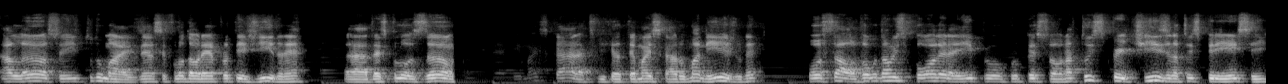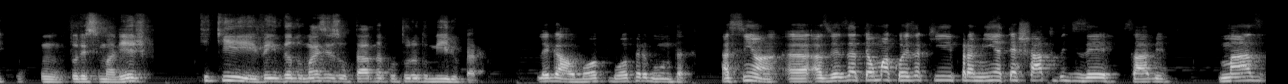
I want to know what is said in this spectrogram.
a lanço e tudo mais, né? Você falou da ureia protegida, né? Da explosão, é bem mais cara, fica até mais caro o manejo, né? Ô, Saulo, vamos dar um spoiler aí pro, pro pessoal. Na tua expertise, na tua experiência aí com todo esse manejo, o que, que vem dando mais resultado na cultura do milho, cara? Legal, boa, boa pergunta. Assim, ó, às vezes é até uma coisa que para mim é até chato de dizer, sabe? Mas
